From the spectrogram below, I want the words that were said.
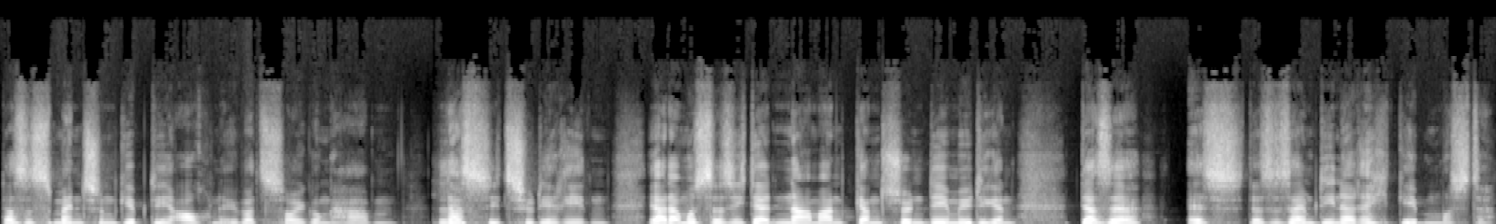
dass es Menschen gibt, die auch eine Überzeugung haben lass sie zu dir reden. Ja, da musste sich der Naaman ganz schön demütigen, dass er es, dass er seinem Diener Recht geben musste.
